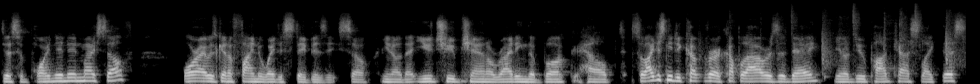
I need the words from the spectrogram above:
disappointed in myself or I was going to find a way to stay busy. So, you know, that YouTube channel, writing the book helped. So I just need to cover a couple hours a day, you know, do podcasts like this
